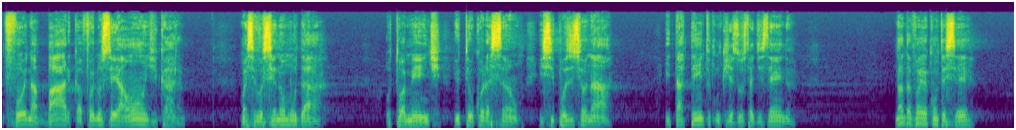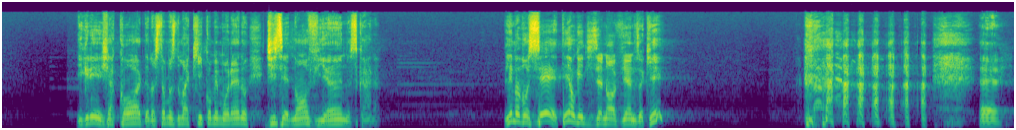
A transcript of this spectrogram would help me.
foi na barca, foi não sei aonde, cara. Mas se você não mudar a tua mente e o teu coração e se posicionar e estar tá atento com o que Jesus está dizendo, nada vai acontecer. Igreja, acorda, nós estamos aqui comemorando 19 anos, cara. Lembra você? Tem alguém de 19 anos aqui? é.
